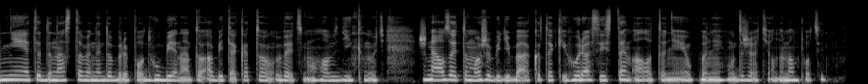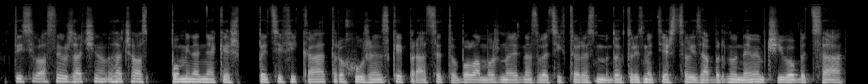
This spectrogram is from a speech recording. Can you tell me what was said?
nie je teda nastavené dobre podhubie na to, aby takáto vec mohla vzniknúť. Že naozaj to môže byť iba ako taký hurá systém, ale to nie je úplne udržateľné, mám pocit. Ty si vlastne už začína, začala spomínať nejaké špecifika trochu ženskej práce. To bola možno jedna z vecí, ktoré sme, do ktorých sme tiež chceli zabrnúť. Neviem, či vôbec sa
